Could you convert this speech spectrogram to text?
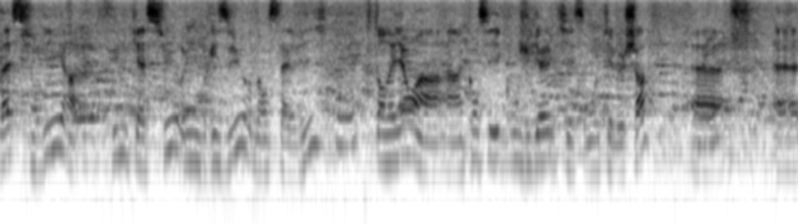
va subir une cassure, une brisure dans sa vie, tout en ayant un, conseiller conjugal qui est, son, qui est le chat. Euh, euh,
